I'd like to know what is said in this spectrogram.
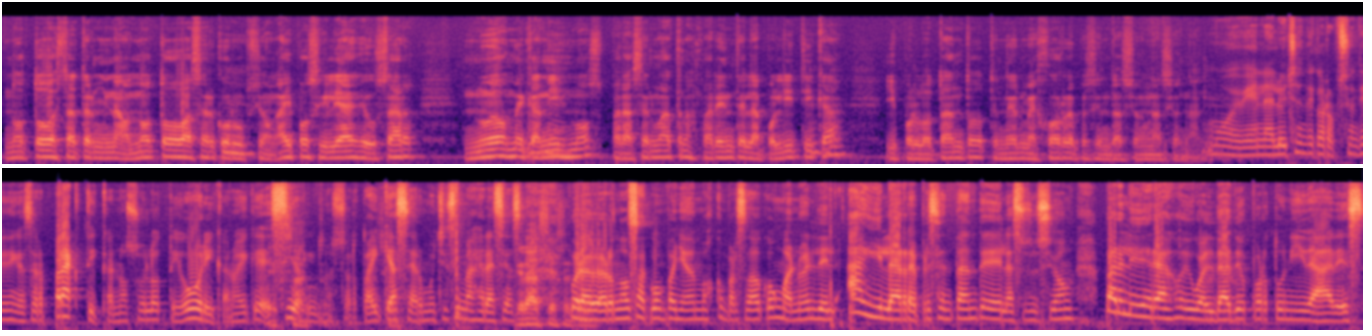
no todo está terminado, no todo va a ser corrupción. Hay posibilidades de usar nuevos mecanismos para hacer más transparente la política y por lo tanto tener mejor representación nacional. Muy bien, la lucha anticorrupción tiene que ser práctica, no solo teórica, no hay que decirlo, ¿no es cierto? Hay que hacer. Muchísimas gracias, gracias por habernos acompañado. Hemos conversado con Manuel del Águila, representante de la Asociación para el Liderazgo de Igualdad de Oportunidades.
